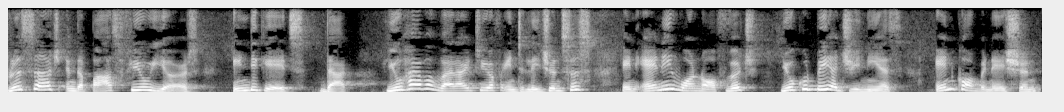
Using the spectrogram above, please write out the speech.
research in the past few years indicates that you have a variety of intelligences in any one of which you could be a genius in combination,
